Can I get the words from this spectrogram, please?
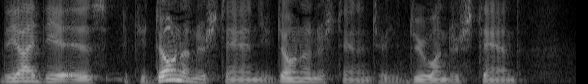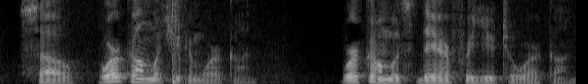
The idea is if you don't understand, you don't understand until you do understand. So work on what you can work on. Work on what's there for you to work on.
